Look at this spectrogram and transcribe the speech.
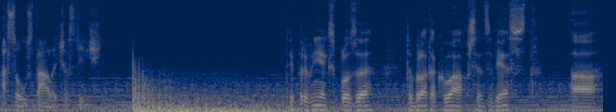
a jsou stále častější. Ty první exploze, to byla taková předzvěst a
